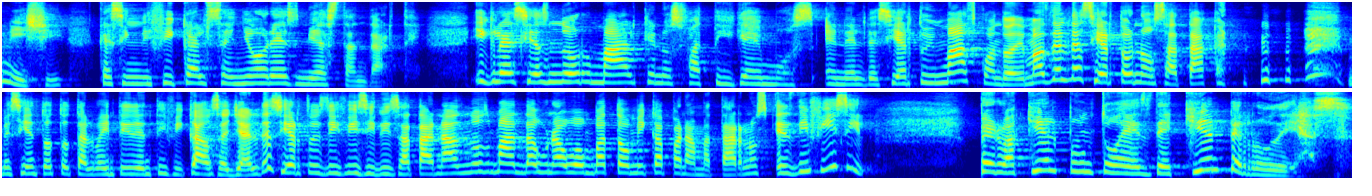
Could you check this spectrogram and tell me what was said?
Nishi, que significa el Señor es mi estandarte. Iglesia, es normal que nos fatiguemos en el desierto y más cuando además del desierto nos atacan. Me siento totalmente identificado. O sea, ya el desierto es difícil y Satanás nos manda una bomba atómica para matarnos. Es difícil. Pero aquí el punto es de quién te rodeas.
